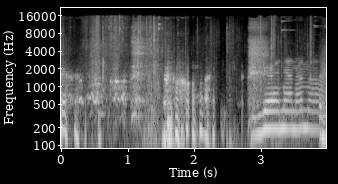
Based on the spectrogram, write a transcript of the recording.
You're an animal.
